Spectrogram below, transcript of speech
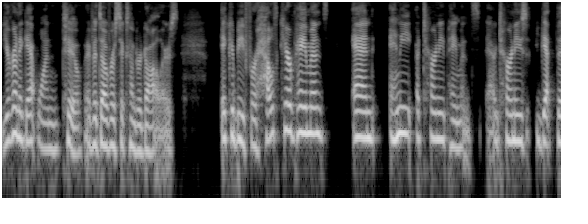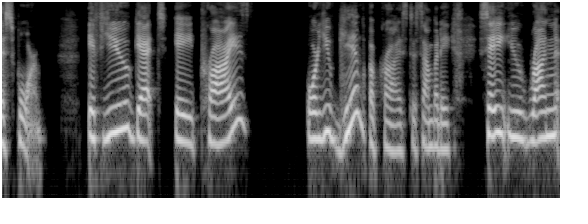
you're going to get one too if it's over $600. It could be for healthcare payments and any attorney payments. Attorneys get this form. If you get a prize, or you give a prize to somebody. Say you run,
